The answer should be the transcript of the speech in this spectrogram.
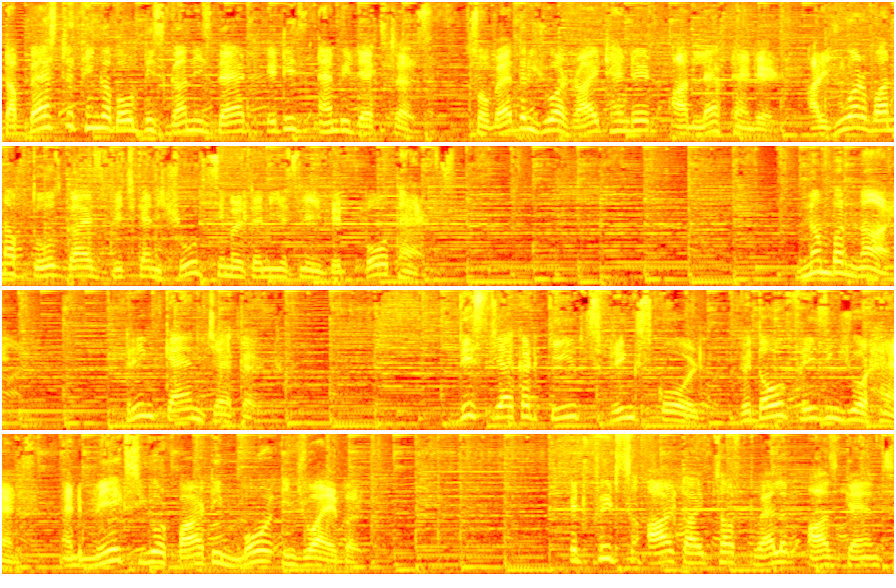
The best thing about this gun is that it is ambidextrous. So whether you are right-handed or left-handed or you are one of those guys which can shoot simultaneously with both hands. Number 9. Drink Can Jacket This jacket keeps drinks cold without freezing your hands and makes your party more enjoyable. It fits all types of 12 oz cans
